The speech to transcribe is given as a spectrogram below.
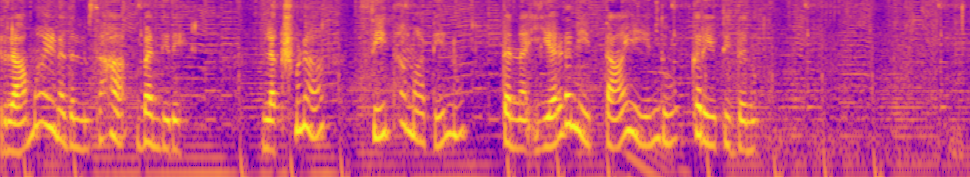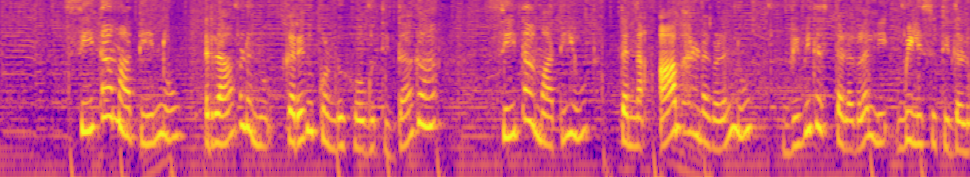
ರಾಮಾಯಣದಲ್ಲೂ ಸಹ ಬಂದಿದೆ. ಲಕ್ಷ್ಮಣ ಸೀತಾಮಾತೆಯನ್ನು ತನ್ನ ಎರಡನೇ ತಾಯಿ ಎಂದು ಕರೆಯುತ್ತಿದ್ದನು. ಸೀತಾಮಾತೆಯನ್ನು ರಾವಣನು ಕರೆದುಕೊಂಡು ಹೋಗುತ್ತಿದ್ದಾಗ ಸೀತಾಮಾತೆಯು ತನ್ನ ಆಭರಣಗಳನ್ನು ವಿವಿಧ ಸ್ಥಳಗಳಲ್ಲಿ ಬೀಳಿಸುತ್ತಿದ್ದಳು.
